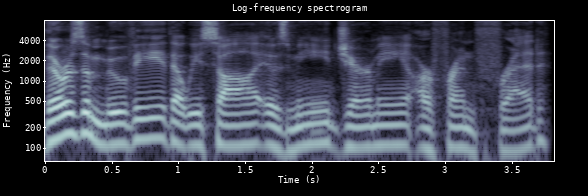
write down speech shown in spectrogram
There was a movie that we saw. It was me, Jeremy, our friend Fred.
